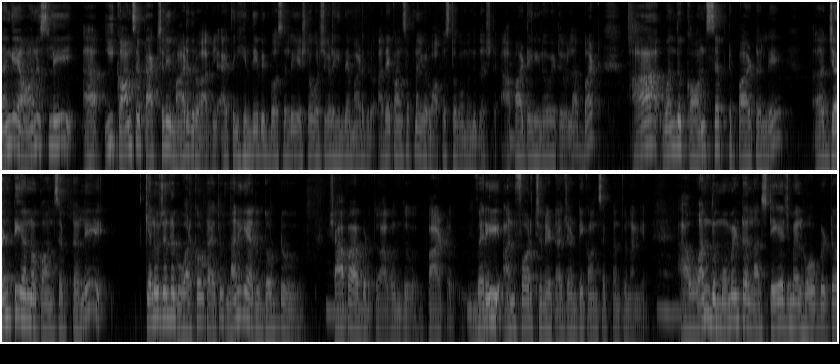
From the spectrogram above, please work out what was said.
ನನಗೆ ಆನೆಸ್ಟ್ಲಿ ಈ ಕಾನ್ಸೆಪ್ಟ್ ಆ್ಯಕ್ಚುಲಿ ಮಾಡಿದ್ರು ಆಗಲೇ. ಐ ಥಿಂಕ್ ಹಿಂದಿ ಬಿಗ್ ಬಾಸಲ್ಲಿ ಎಷ್ಟೋ ವರ್ಷಗಳ ಹಿಂದೆ ಮಾಡಿದ್ರು. ಅದೇ ಕಾನ್ಸೆಪ್ಟ್ನ ಇವರು ವಾಪಸ್ ತೊಗೊಂಬಂದಿದ್ದು ಅಷ್ಟೇ. ಆ ಪಾರ್ಟ್ ಏನು ಇನೋವೇಟಿವ್ ಇಲ್ಲ ಬಟ್ ಆ ಒಂದು ಕಾನ್ಸೆಪ್ಟ್ ಪಾರ್ಟಲ್ಲಿ ಜಂಟಿ ಅನ್ನೋ ಕಾನ್ಸೆಪ್ಟಲ್ಲಿ ಕೆಲವು ಜನರಿಗೆ ವರ್ಕೌಟ್ ಆಯಿತು. ನನಗೆ ಅದು ದೊಡ್ಡ ಶಾಪ ಆಗ್ಬಿಡ್ತು ಆ ಒಂದು ಪಾರ್ಟ್ ವೆರಿ ಅನ್ಫಾರ್ಚುನೇಟ್ ಆ ಜಂಟಿ ಕಾನ್ಸೆಪ್ಟ್ ಅಂತೂ ನನಗೆ ಆ ಒಂದು ಮೂಮೆಂಟಲ್ಲಿ ನಾನು ಸ್ಟೇಜ್ ಮೇಲೆ ಹೋಗ್ಬಿಟ್ಟು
